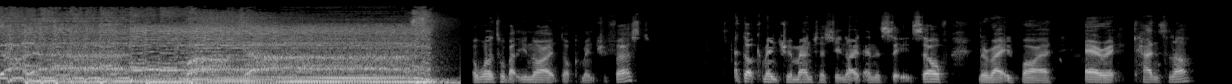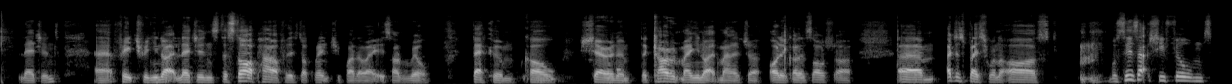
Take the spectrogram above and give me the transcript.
I want to talk about the United documentary first. A documentary of Manchester United and the city itself, narrated by Eric Cantona, legend, uh, featuring United legends. The star power for this documentary, by the way, is unreal. Beckham, Cole, Sheringham, the current Man United manager, Ole Gunnar Solskjaer. Um, I just basically want to ask, was this actually filmed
